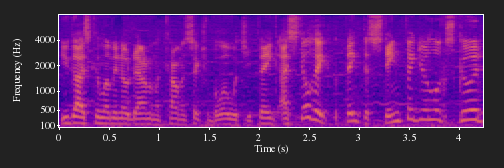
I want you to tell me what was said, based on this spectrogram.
You guys can let me know down in the comment section below what you think. I still think, think the Sting figure looks good,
